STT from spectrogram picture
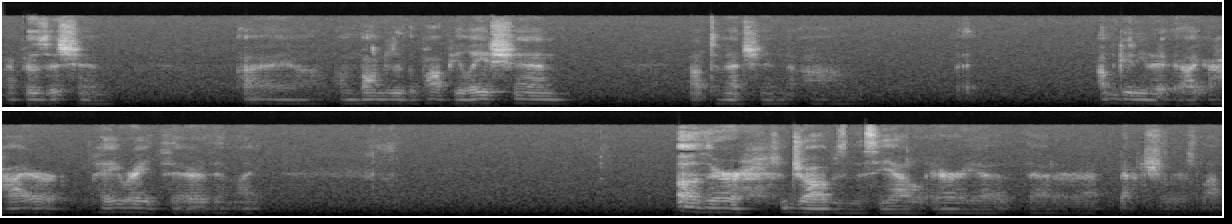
my position. I uh, I'm bonded to the population. Not to mention, um, I'm getting a, a higher pay rate there than like other jobs in the Seattle area that are at bachelor's level.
